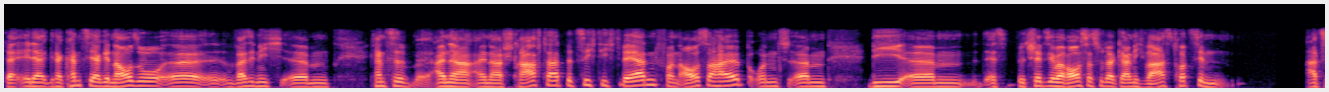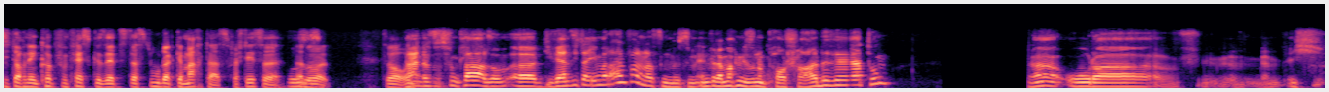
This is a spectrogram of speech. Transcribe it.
Da, da, da kannst du ja genauso, äh, weiß ich nicht, ähm, kannst du einer, einer Straftat bezichtigt werden von außerhalb und ähm, die, ähm, es stellt sich aber raus, dass du das gar nicht warst. Trotzdem hat sich doch in den Köpfen festgesetzt, dass du das gemacht hast. Verstehst du? Also, so, Nein, das ist schon klar. Also, äh, die werden sich da irgendwann einfallen lassen müssen. Entweder machen die so eine Pauschalbewertung ja, oder äh, ich,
